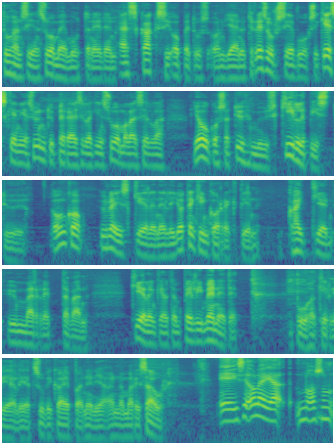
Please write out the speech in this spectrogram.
Tuhansien Suomeen muuttaneiden S2-opetus on jäänyt resurssien vuoksi kesken ja syntyperäisilläkin suomalaisilla joukossa tyhmyys kilpistyy. Onko yleiskielen eli jotenkin korrektin kaikkien ymmärrettävän kielenkäytön peli menetetty? Puuhakirjailijat Suvi Kaipainen ja Anna-Mari Saure. Ei se ole, ja nuo sun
